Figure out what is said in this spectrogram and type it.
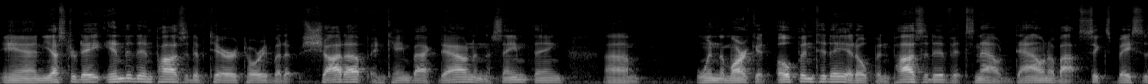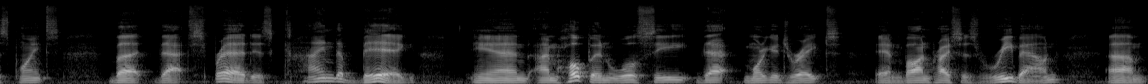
and yesterday ended in positive territory, but it shot up and came back down, and the same thing. Um, when the market opened today, it opened positive. It's now down about six basis points, but that spread is kind of big. And I'm hoping we'll see that mortgage rates and bond prices rebound. Um,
